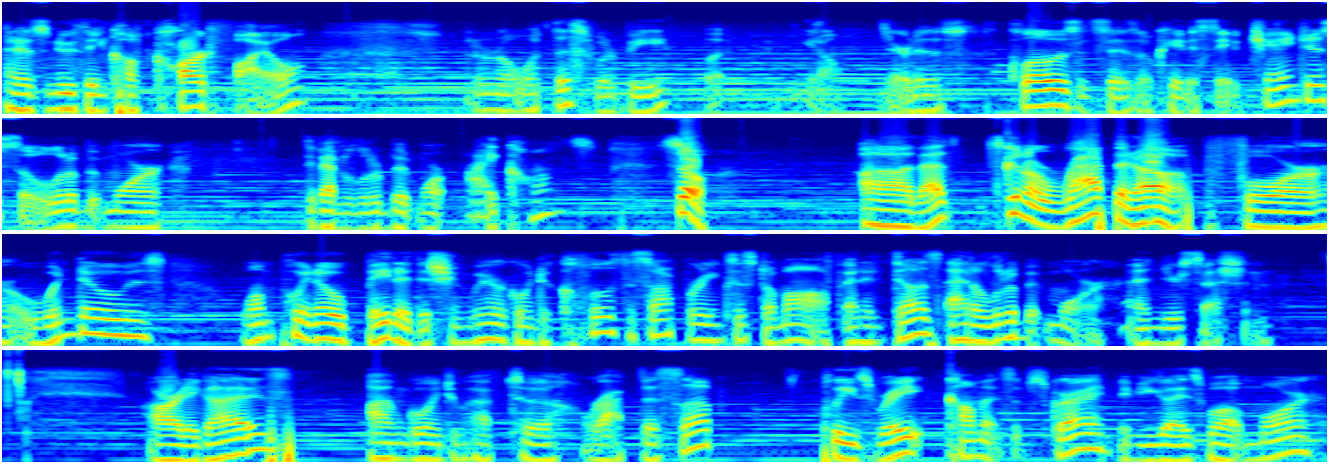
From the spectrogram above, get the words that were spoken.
And there's a new thing called Cardfile. I don't know what this would be, but you know, there it is. Close. It says okay to save changes, so a little bit more. They've added a little bit more icons. So uh, that's gonna wrap it up for Windows 1.0 beta edition, we are going to close this operating system off, and it does add a little bit more in your session. Alrighty guys, I'm going to have to wrap this up. Please rate, comment, subscribe. If you guys want more,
